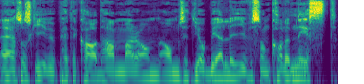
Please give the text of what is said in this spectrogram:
eh, så skriver Peter Kadhammar om, om sitt jobbiga liv som kolumnist.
